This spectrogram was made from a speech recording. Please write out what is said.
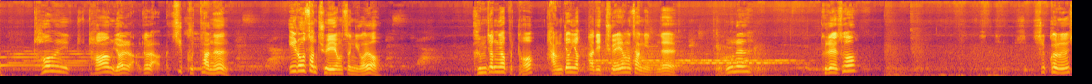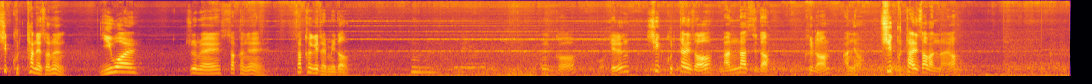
다음 다음 열 19탄은 1호선 주행 영상이고요. 금정역부터 방정역까지 주행 영상이 있는데 오늘 그래서 실컷는 19탄에서는 2월쯤에 시작하네 시작하게 됩니다. 그러니까 어쨌든 19탄에서 만났으다. 그럼 안녕. 19탄에서 만나요.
